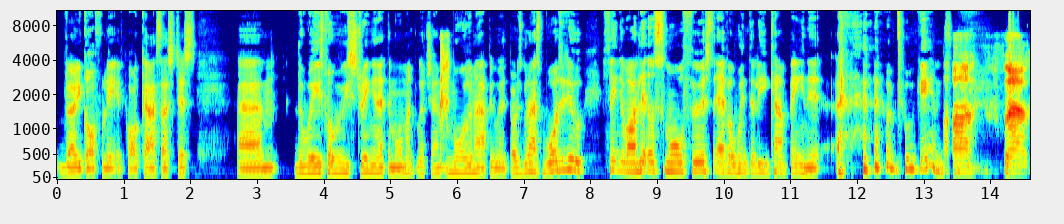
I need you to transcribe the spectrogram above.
very golf related podcast. That's just um, the way he's probably stringing at the moment, which I'm more than happy with. But I was going to ask, what did you think of our little small first ever Winter League campaign of two games? uh, well,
